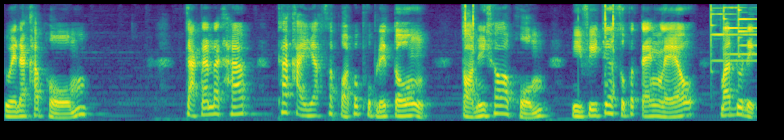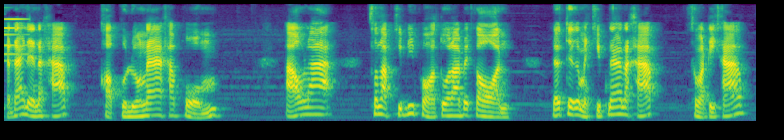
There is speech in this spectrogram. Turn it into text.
ด้วยนะครับผม จากนั้นนะครับ ถ้าใครอยากสปอร์ตพวกผมเลยตรง ตอนนี้ช่องของผมมีฟีเจอร์ซุปเปอร์แตงแล้ว มาดูเด็กกันได้เลยนะครับ ขอบคุณล่วงหน้าครับผม เอาล่ะสำหรับคลิปนี้ผมขอตัวลาไปก่อน แล้วเจอกันใหม่คลิปหน้านะครับ สวัสดีครับ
